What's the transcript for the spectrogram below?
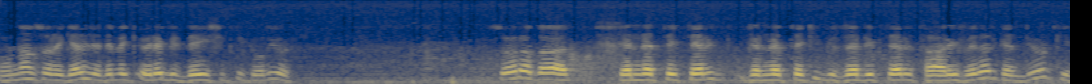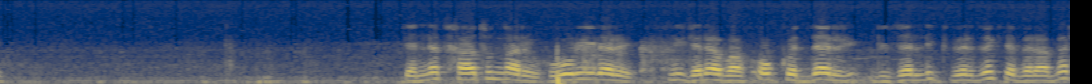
Ondan sonra gelince demek öyle bir değişiklik oluyor. Sonra da cennetlikleri, cennetteki güzellikleri tarif ederken diyor ki cennet hatunları, hurileri ni Cenab-ı o kadar güzellik vermekle beraber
